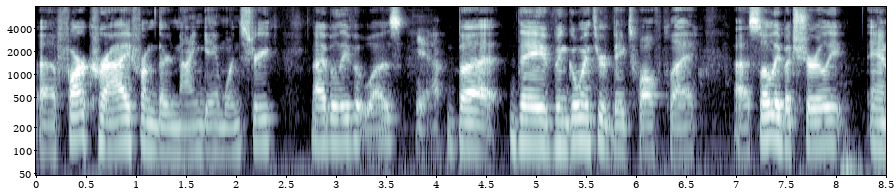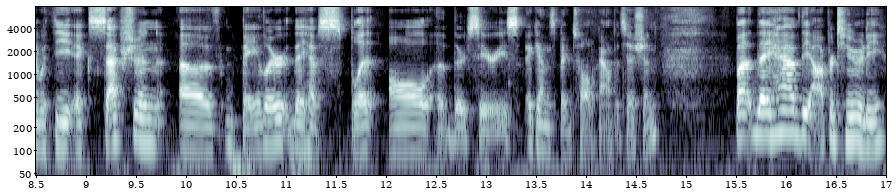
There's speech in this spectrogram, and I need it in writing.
Uh, far cry from their nine-game win streak, I believe it was yeah. but they've been going through Big 12 play uh, slowly but surely. And with the exception of Baylor, they have split all of their series against Big 12 competition. But they have the opportunity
